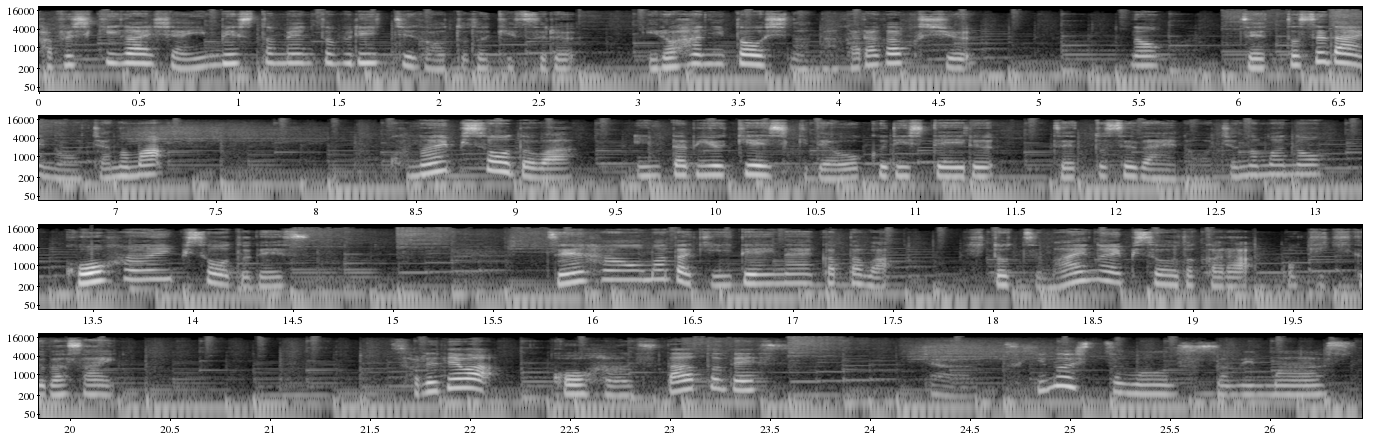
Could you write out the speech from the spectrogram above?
株式会社インベストメントブリッジがお届けするいろはに投資のながら学習の Z 世代のお茶の間。このエピソードはインタビュー形式でお送りしている Z 世代のお茶の間の後半エピソードです。前半をまだ聞いていない方は一つ前のエピソードからお聞きください。それでは後半スタートです。じゃあ次の質問を進みます。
